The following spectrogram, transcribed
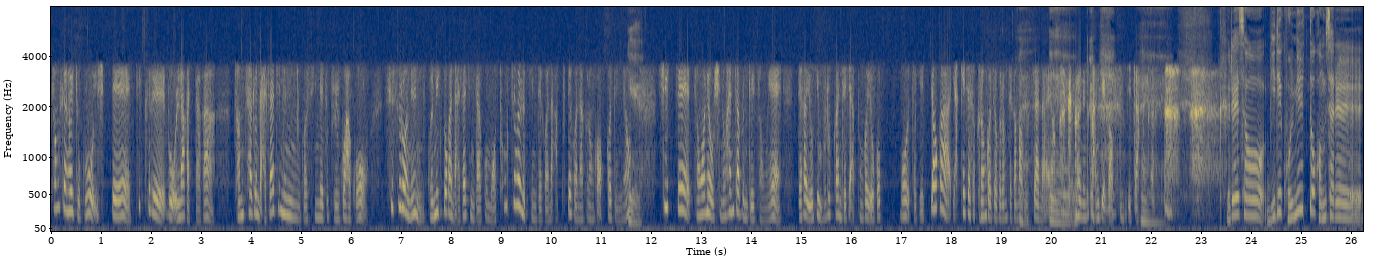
평생을 두고 20대에 피크로 올라갔다가 점차로 낮아지는 것임에도 불구하고 스스로는 골밀도가 낮아진다고 뭐 통증을 느낀다거나 아프다거나 그런 거 없거든요. 예. 실제 병원에 오시는 환자분들 경우에 내가 여기 무릎 관절이 아픈 거 요거 뭐 저기 뼈가 약해져서 그런 거죠. 그럼 제가 막 네. 웃잖아요. 네. 그거는 관계가 없습니다. 네. 그래서 미리 골밀도 검사를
